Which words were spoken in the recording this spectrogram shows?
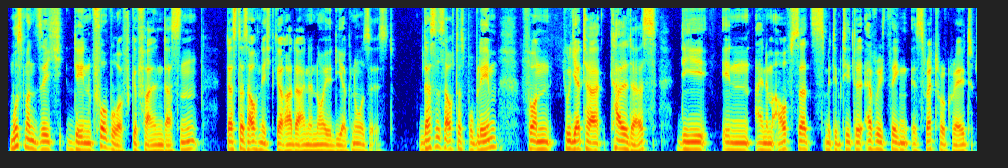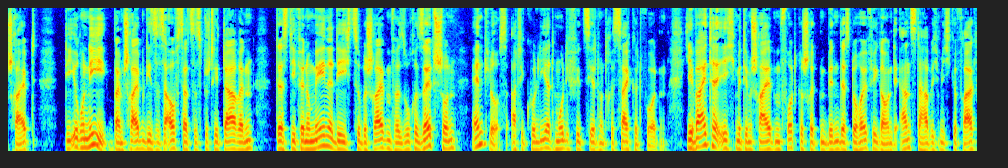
muss man sich den Vorwurf gefallen lassen, dass das auch nicht gerade eine neue Diagnose ist. Das ist auch das Problem von Julietta Kalders, die in einem Aufsatz mit dem Titel Everything is Retrograde schreibt, die Ironie beim Schreiben dieses Aufsatzes besteht darin, dass die Phänomene, die ich zu beschreiben versuche, selbst schon endlos artikuliert, modifiziert und recycelt wurden. Je weiter ich mit dem Schreiben fortgeschritten bin, desto häufiger und ernster habe ich mich gefragt,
